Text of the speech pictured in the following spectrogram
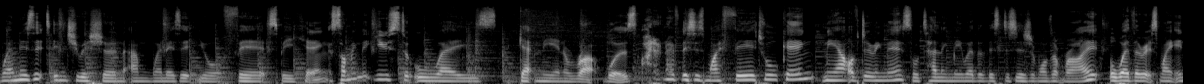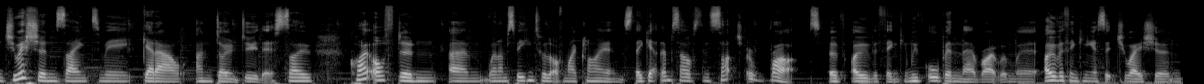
when is it intuition and when is it your fear speaking? Something that used to always get me in a rut was I don't know if this is my fear talking me out of doing this or telling me whether this decision wasn't right or whether it's my intuition saying to me, get out and don't do this. So, quite often um, when I'm speaking to a lot of my clients, they get themselves in such a rut of overthinking. We've all been there, right? When we're overthinking a situation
